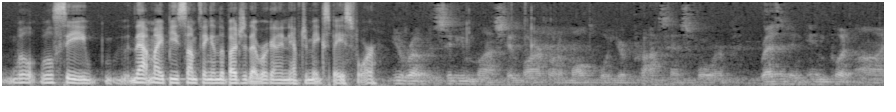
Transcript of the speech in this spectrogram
we'll we'll see. That might be something in the budget that we're going to have to make space for. You wrote the city must embark on a multiple year process for resident input on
